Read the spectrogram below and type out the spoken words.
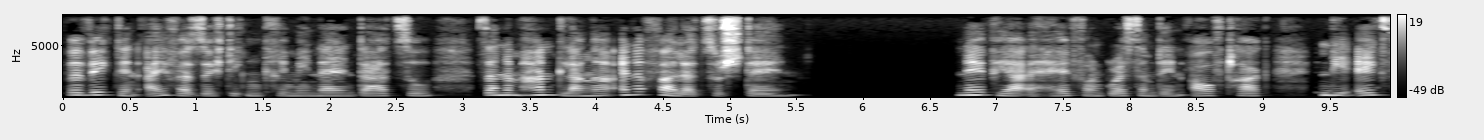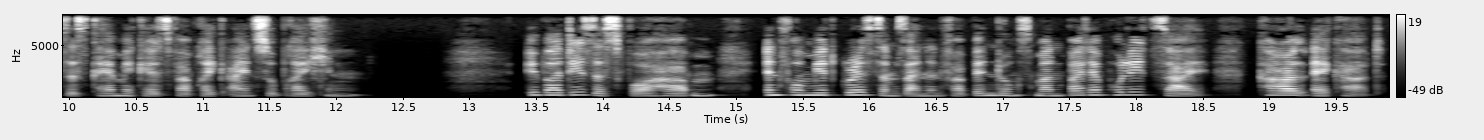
bewegt den eifersüchtigen Kriminellen dazu, seinem Handlanger eine Falle zu stellen. Napier erhält von Grissom den Auftrag, in die Axis Chemicals Fabrik einzubrechen. Über dieses Vorhaben informiert Grissom seinen Verbindungsmann bei der Polizei, Carl Eckert,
